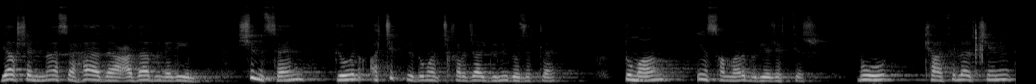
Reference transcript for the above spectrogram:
Yahşen nase hâzâ azâbun elim. Şimdi sen göğün açık bir duman çıkaracağı günü gözetle. Duman insanları bürüyecektir. Bu kafirler için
